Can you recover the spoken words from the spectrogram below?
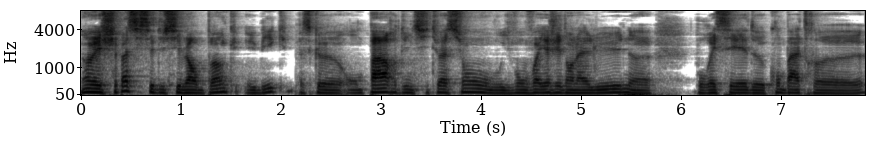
non mais je sais pas si c'est du cyberpunk Ubik parce que on part d'une situation où ils vont voyager dans la lune euh, pour essayer de combattre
